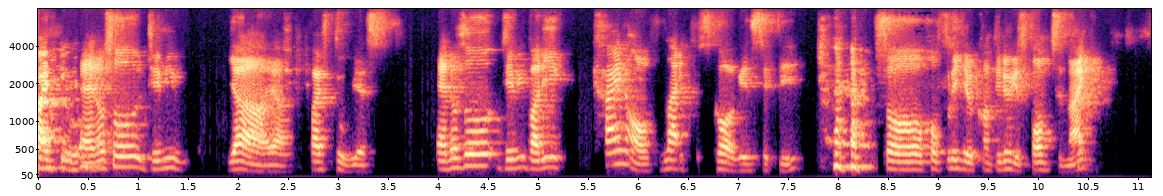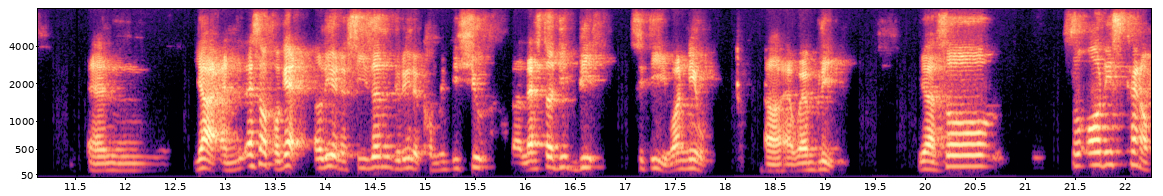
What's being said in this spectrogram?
5-2. And also, Jamie, yeah, yeah, 5-2, yes. And also, Jamie Vardy kind of like to score against City. so hopefully he'll continue his form tonight. And yeah, and let's not forget, earlier in the season during the Community Shield, uh, Leicester did beat City 1 0 uh, at Wembley. Yeah, so so all these kind of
